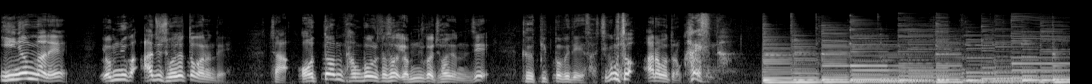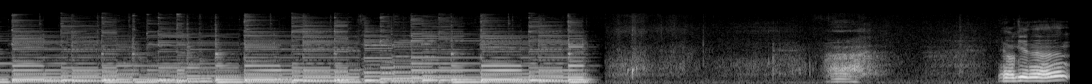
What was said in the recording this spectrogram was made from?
2년 만에 염류가 아주 좋아졌다고 하는데 자 어떤 방법을 써서 염류가 좋아졌는지 그 비법에 대해서 지금부터 알아보도록 하겠습니다. 여기는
